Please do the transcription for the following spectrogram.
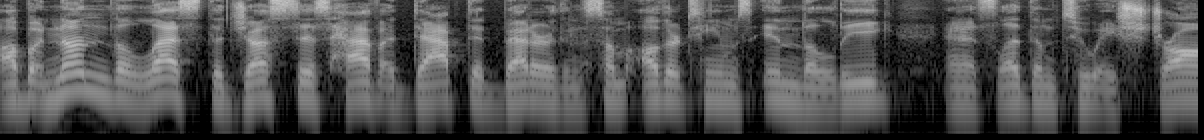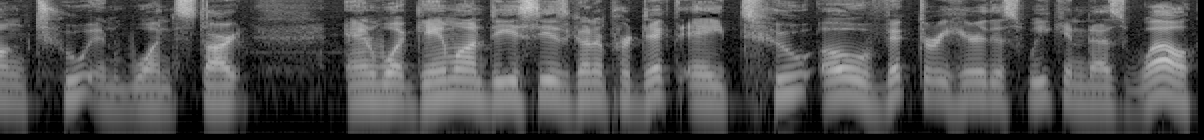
Uh, but nonetheless, the Justice have adapted better than some other teams in the league, and it's led them to a strong two and one start. And what Game on DC is going to predict a 2-0 victory here this weekend as well.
